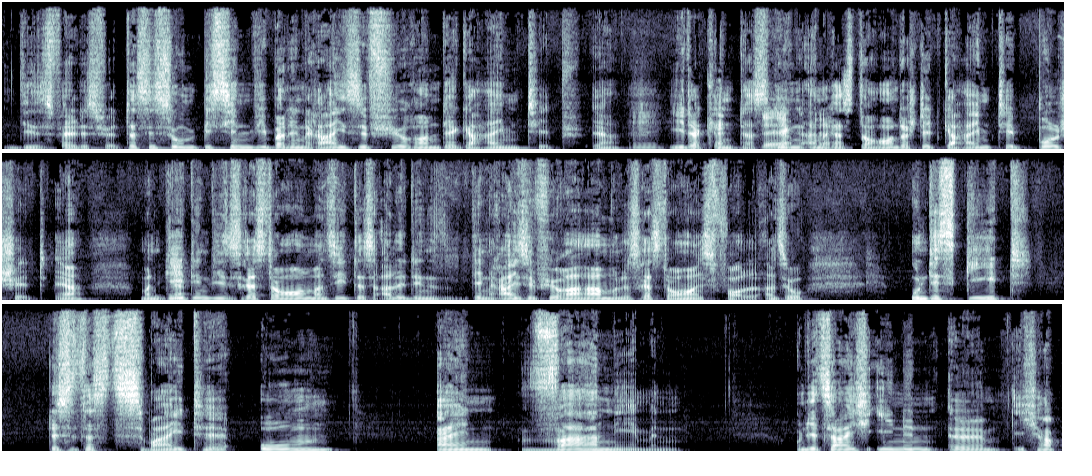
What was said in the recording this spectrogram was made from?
dieses Feldes führt. Das ist so ein bisschen wie bei den Reiseführern der Geheimtipp. Ja? Mhm. Jeder kennt das. Ja, Irgendein ja. Restaurant, da steht Geheimtipp, Bullshit. Ja? Man geht ja. in dieses Restaurant, man sieht, dass alle den, den Reiseführer haben und das Restaurant ist voll. Also, und es geht, das ist das Zweite, um ein Wahrnehmen. Und jetzt sage ich Ihnen, äh, ich habe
